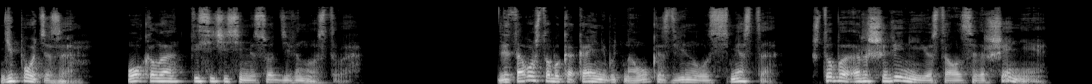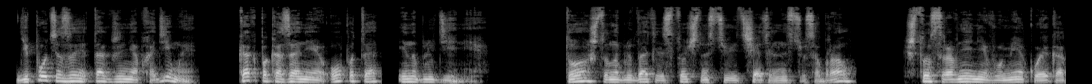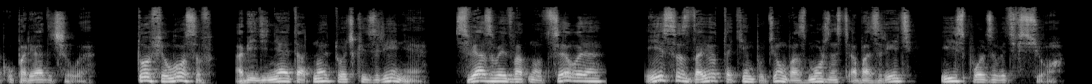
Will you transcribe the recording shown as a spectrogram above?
Гипотеза. Около 1790-го. Для того, чтобы какая-нибудь наука сдвинулась с места, чтобы расширение ее стало совершеннее, гипотезы также необходимы, как показания опыта и наблюдения. То, что наблюдатель с точностью и тщательностью собрал, что сравнение в уме кое-как упорядочило, то философ объединяет одной точкой зрения, связывает в одно целое и создает таким путем возможность обозреть и использовать все.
